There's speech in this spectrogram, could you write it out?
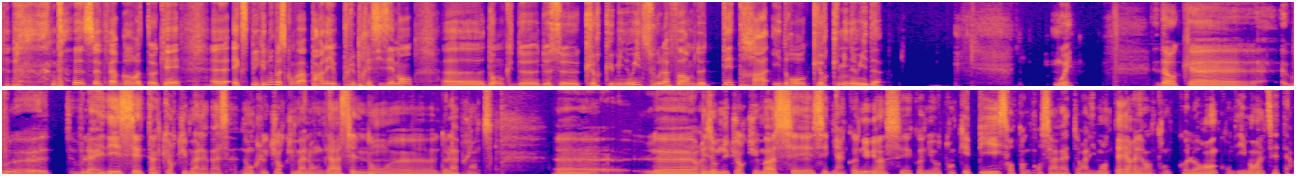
de se faire retoquer? Euh, Explique-nous parce qu'on va parler plus précisément donc de, de ce curcuminoïde sous la forme de tétrahydrocurcuminoïde. Oui. Donc, euh, euh, vous, l'avez dit, c'est un curcuma à la base. Donc, le curcuma longa, c'est le nom euh, de la plante. le rhizome du curcuma, c'est bien connu. Hein. c'est connu en tant qu'épice, en tant que conservateur alimentaire et en tant que colorant, condiment, etc.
